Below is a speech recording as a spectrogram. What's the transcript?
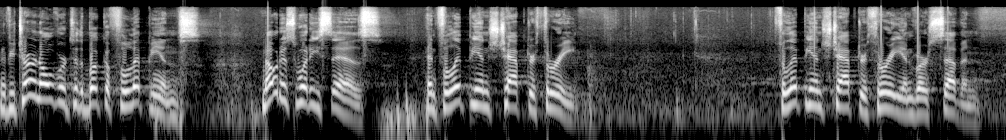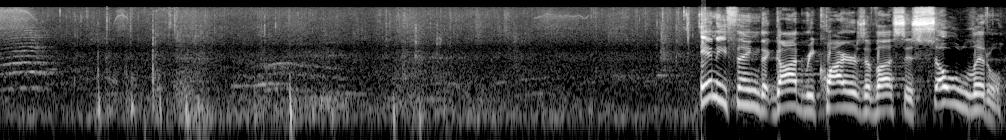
If you turn over to the book of Philippians, notice what he says in Philippians chapter 3. Philippians chapter 3 and verse 7. Anything that God requires of us is so little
